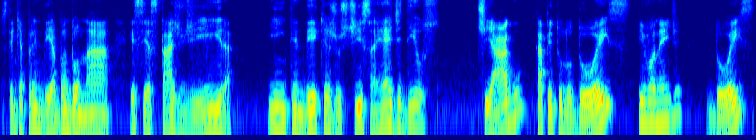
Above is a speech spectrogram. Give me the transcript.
Você tem que aprender a abandonar esse estágio de ira e entender que a justiça é de Deus. Tiago, capítulo 2, Ivoneide 2,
